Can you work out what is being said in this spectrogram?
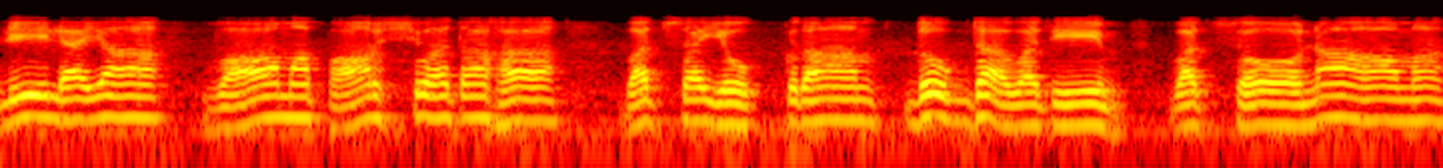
लीलया वामपार्श्वतः वत्सयुक्तां दुग्धवतीं वत्सो नाम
